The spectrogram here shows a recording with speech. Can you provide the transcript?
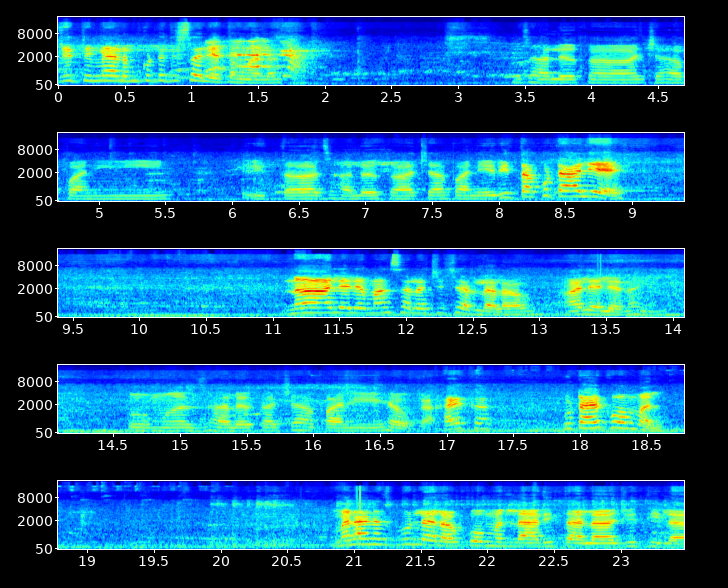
ज्योती मॅडम कुठे दिसायला तुम्हाला झालं का चहा पाणी? रीता झालं का चहा पाणी? रीता कुठं आली आहे? न आलेल्या माणसाला विचारला लाव. आलेल्या नाही. कोमल झालं का चहा पाणी? हो का? हाय का? कुठं आहे कोमल? मनानच बोलला कोमलला रिताला ज्योतीला.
